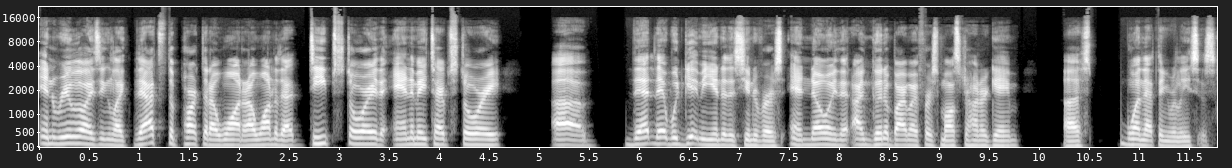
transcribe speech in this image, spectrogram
and realizing like that's the part that I wanted. I wanted that deep story, the anime type story, uh, that that would get me into this universe. And knowing that I'm gonna buy my first Monster Hunter game, uh, when that thing releases.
